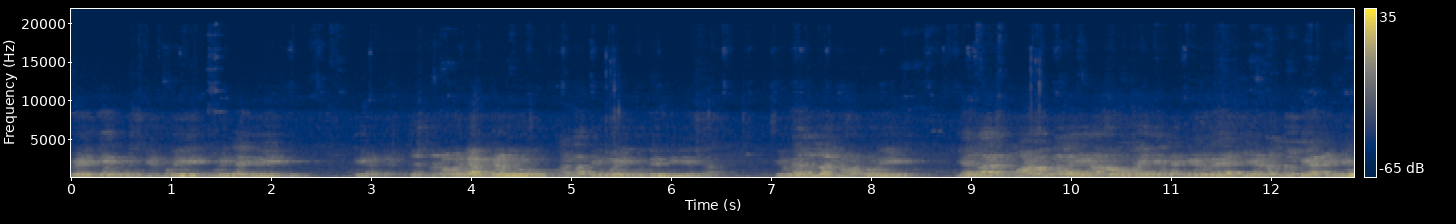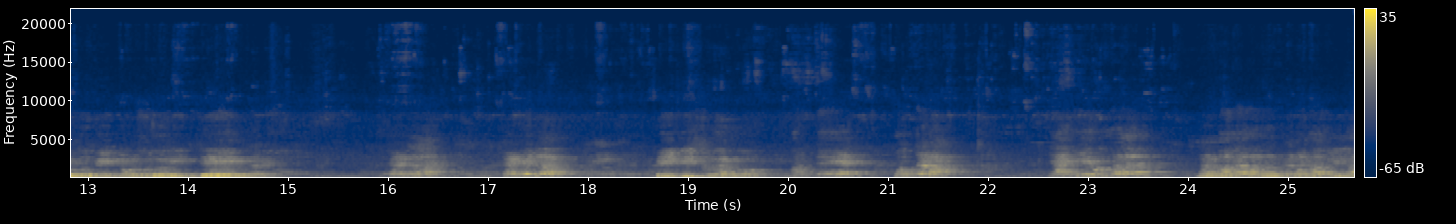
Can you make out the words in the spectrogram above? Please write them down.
ಬೆಳಿಗ್ಗೆ ಬಿಸಿಲು ಕುಡಿ, ಕುಡಿತಾ ಇದ್ದೀವಿ. ಈಗ ಜಸ್ಟ್ ನಮ್ಮ ಡಾಕ್ಟರ್ ಹೇಳಿದ್ರು, ಅನ್ನ ಮುದ್ದೆ ತಿನ್ನಿ ಅಂತ. ಇವನ್ನೆಲ್ಲ ನೋಡಿ ನೋಡಿ, ಎಲ್ಲ ಮಾಡೋದ್ನೆಲ್ಲ ಏನಾದ್ರು ರೋಗ ಇದೆ ಅಂತ ಕೇಳಿದ್ರೆ ಎರಡಂದು ಗ್ಯಾರಂಟಿ ಒಂದು ಬಿ ಪಿ ಒಂದು ಶುಗರ್ ಇದ್ದೇ ಇರ್ತವೆ ಕರೆಕ್ಟ್ ಅಲ್ಲ ಕರೆಕ್ಟ್ ಇಲ್ಲ ಬಿ ಪಿ ಶುಗರ್ ಮತ್ತೆ ಒತ್ತಡ ಯಾಕೆ ಏನ್ ಒತ್ತಡ ನನ್ನ ಮಗ ನನ್ನ ಅನ್ಕೊಂಡಂಗೆ ಆಗ್ಲಿಲ್ಲ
